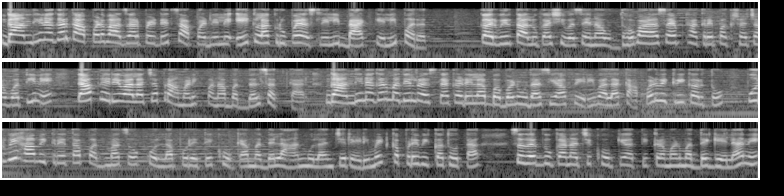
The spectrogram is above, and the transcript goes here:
गांधीनगर कापड बाजारपेठेत सापडलेले एक लाख रुपये असलेली बॅग केली परत. करवीर तालुका शिवसेना उद्धव बाळासाहेब ठाकरे पक्षाच्या वतीने त्या फेरीवालाच्या प्रामाणिकपणाबद्दल सत्कार. गांधीनगरमधील रस्त्याकडेला बबन उदासी हा फेरीवाला कापड विक्री करतो. पूर्वी हा विक्रेता पद्मा चौक कोल्हापूर येथे खोक्यामध्ये लहान मुलांचे रेडीमेड कपडे विकत होता. सदर दुकानाचे खोके अतिक्रमणमध्ये गेल्याने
